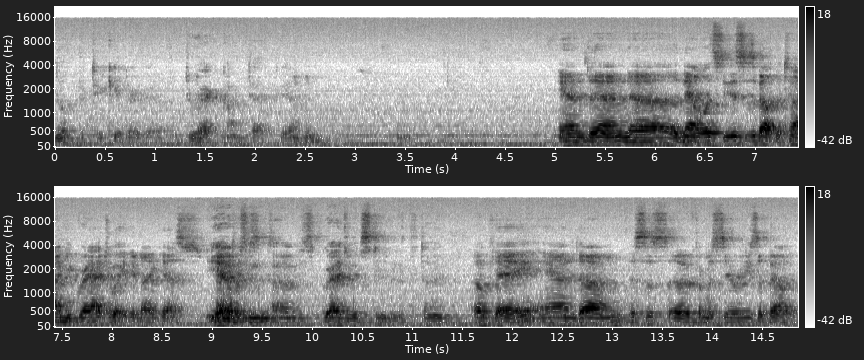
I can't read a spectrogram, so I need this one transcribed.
no particular uh, direct contact. Yeah. Mhm. And then, uh, now let's see, this is about the time you graduated, I guess. Yeah, I was, I was a graduate student at the time. Okay, and um, this is uh, from a series about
